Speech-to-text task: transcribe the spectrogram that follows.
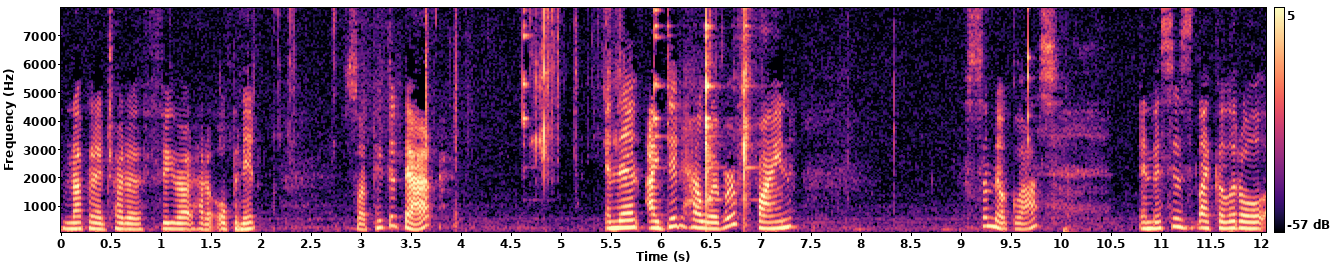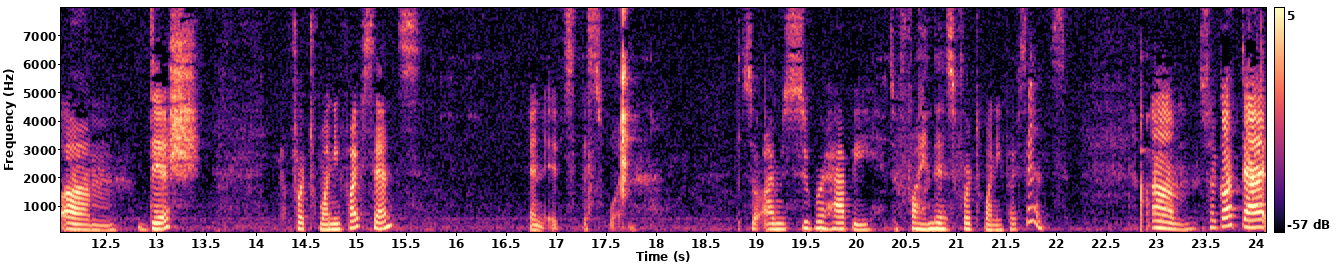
not going to try to figure out how to open it. So I picked up that. And then I did, however, find some milk glass and this is like a little um, dish for 25 cents. And it's this one. So I'm super happy to find this for 25 cents. Um, so I got that.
